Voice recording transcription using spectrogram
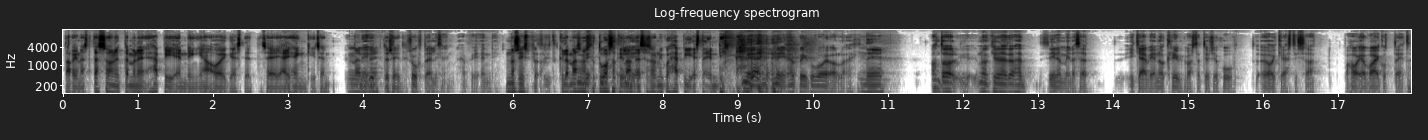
tarinasta. Tässä on nyt tämmöinen happy ending ihan oikeasti, että se jäi henkiin sen No niin. niin. tyttö siitä. Suhteellisen happy ending. No siis, kyllä mä sanoin, että Niin, tuossa niin. tilanteessa se on niinku happiest ending. niin, niin happy kuin voi olla ehkä. Niin. On tuo, no kyllä vähän siinä mielessä ikäviä nuo creepypastat, jos joku oikeasti saa pahoja vaikutteita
